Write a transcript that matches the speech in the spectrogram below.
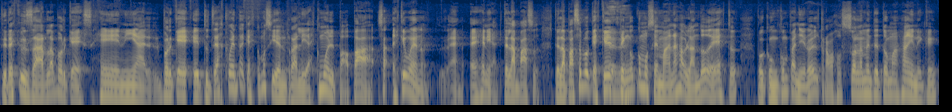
tienes que usarla porque es genial. Porque eh, tú te das cuenta que es como si en realidad es como el papá. O sea, es que bueno, eh, es genial. Te la paso. Te la paso porque es que tengo como semanas hablando de esto. Porque un compañero del trabajo solamente toma Heineken.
